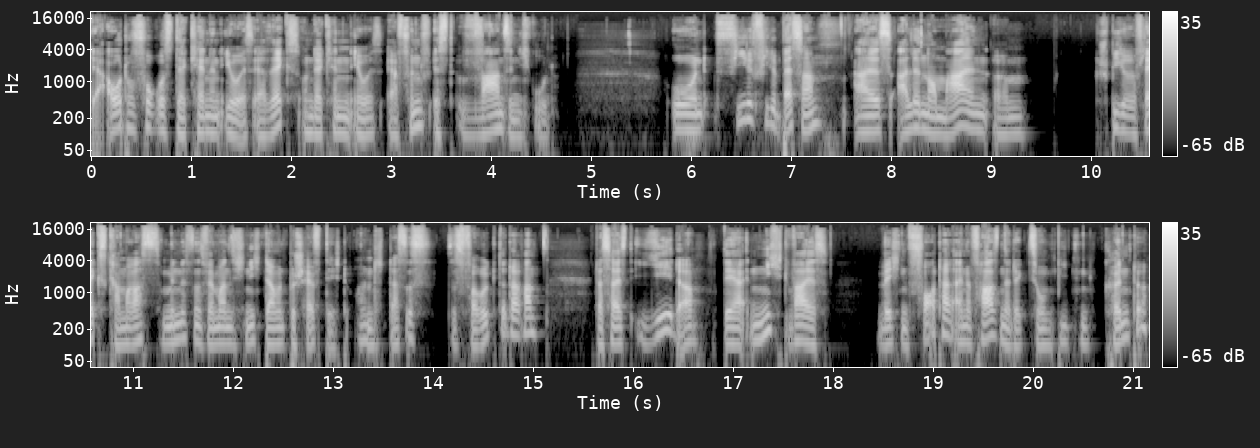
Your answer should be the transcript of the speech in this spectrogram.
der Autofokus der Canon EOS R6 und der Canon EOS R5 ist wahnsinnig gut. Und viel, viel besser als alle normalen ähm, Spiegelreflexkameras, zumindest wenn man sich nicht damit beschäftigt. Und das ist das Verrückte daran. Das heißt, jeder, der nicht weiß, welchen Vorteil eine Phasendetektion bieten könnte,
